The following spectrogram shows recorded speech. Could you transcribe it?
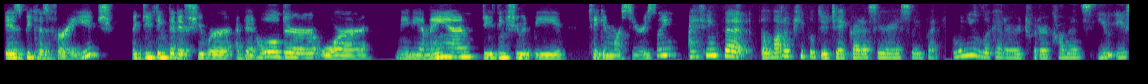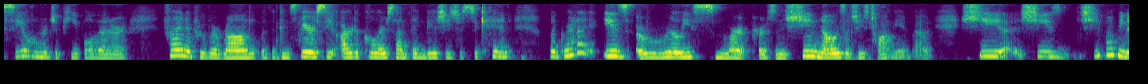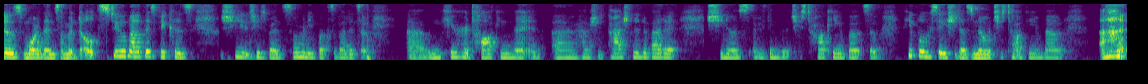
is because of her age? Like, do you think that if she were a bit older or maybe a man, do you think she would be taken more seriously? I think that a lot of people do take Greta seriously, but when you look at her Twitter comments, you you see a whole bunch of people that are trying to prove her wrong with a conspiracy article or something because she's just a kid. But Greta is a really smart person. She knows what she's talking about. She she's she probably knows more than some adults do about this because she she's read so many books about it. So uh, when you hear her talking and uh, how she's passionate about it, she knows everything that she's talking about. So people who say she doesn't know what she's talking about, uh,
